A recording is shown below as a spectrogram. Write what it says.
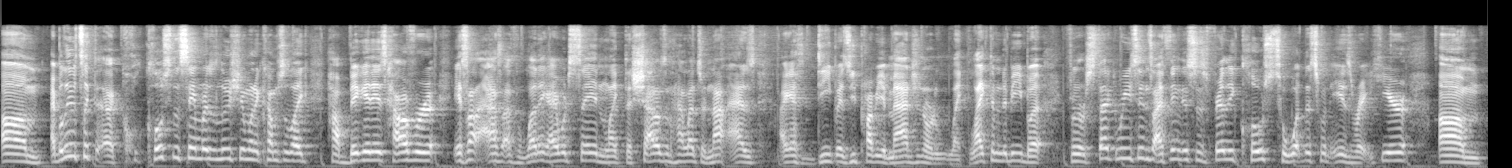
Um, I believe it's like uh, close to the same resolution when it comes to like how big it is. However, it's not as athletic, I would say, and like the shadows and highlights are not as, I guess, deep as you'd probably imagine or like like them to be. But for aesthetic reasons, I think this is fairly close to what this one is right here. Um,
